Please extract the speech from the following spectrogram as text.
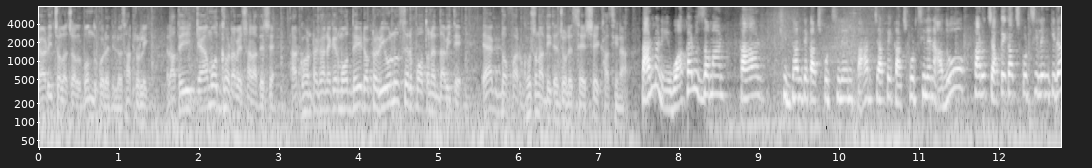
গাড়ি চলাচল বন্ধ করে দিল ছাত্রলীগ। রাতেই কেমত ঘটাবে সারা দেশে। আর ঘণ্টাখানেকের মধ্যেই ডক্টর ইউনুসের পতনের দাবিতে এক দফার ঘোষণা দিতে চলেছে শেখ হাসিনা। তার মানে ওয়াকারুজ্জামান কার সিদ্ধান্তে কাজ করছিলেন কার চাপে কাজ করছিলেন আদৌ কারও চাপে কাজ করছিলেন কিনা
